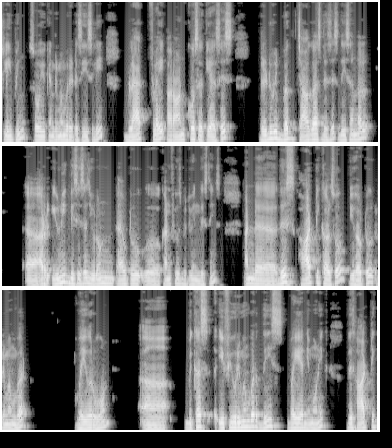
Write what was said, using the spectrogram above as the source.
sleeping. So you can remember it is easily. Black fly or onchocerciasis. Reduviid bug, Chagas disease. These are all uh, are unique diseases. You don't have to uh, confuse between these things. And uh, this hard tick also you have to remember by your own. Uh, because if you remember these by a mnemonic, this hard tick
